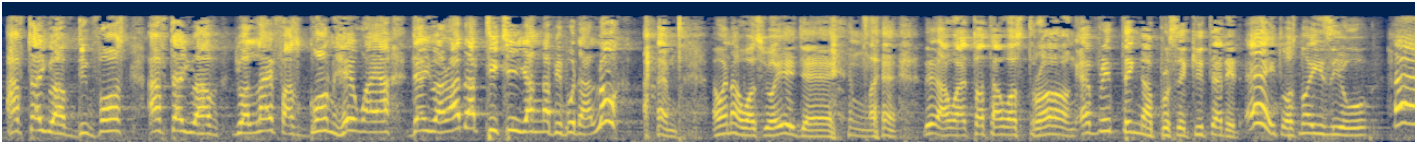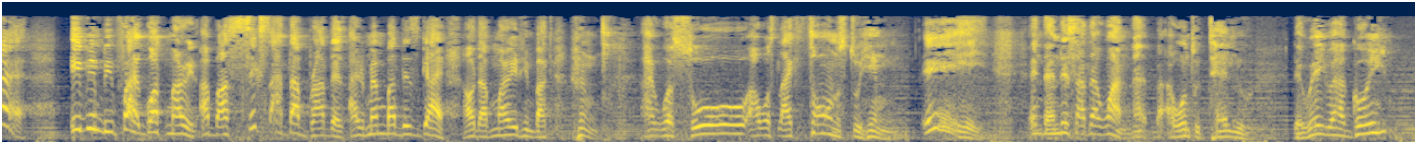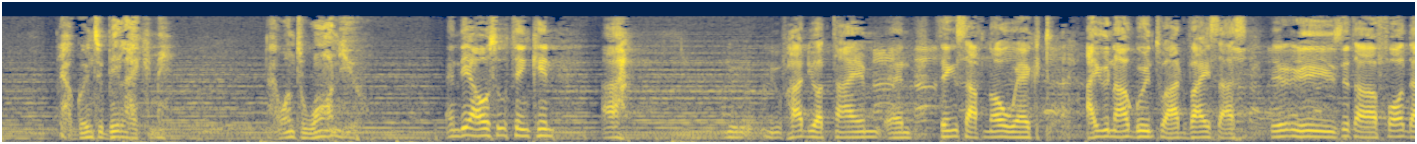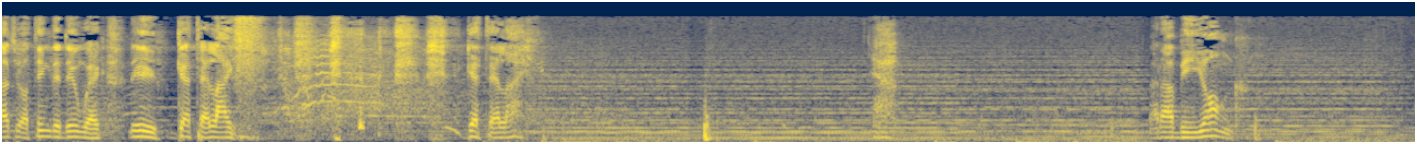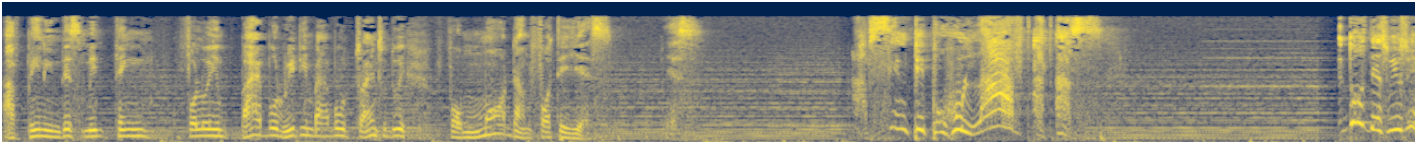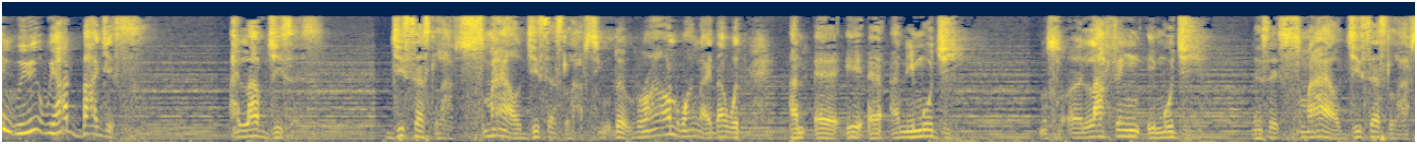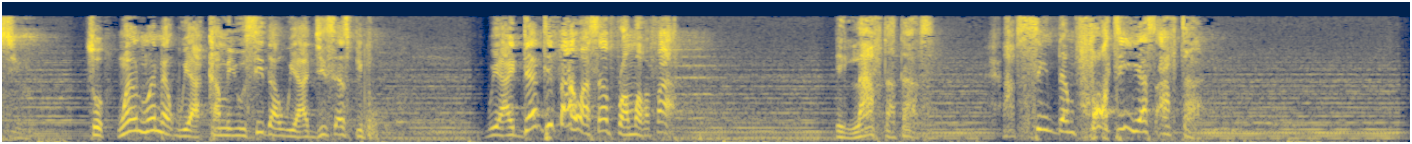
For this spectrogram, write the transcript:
after you have divorced, after you have your life has gone haywire, then you are rather teaching younger people that look, when I was your age, eh, I thought I was strong. Everything I prosecuted it. Hey, it was not easy. Oh, hey. Even before I got married, about six other brothers. I remember this guy. I would have married him, but hmm, I was so, I was like thorns to him. Hey. And then this other one. I want to tell you, the way you are going, you are going to be like me. I want to warn you. And they are also thinking, ah, you, you've had your time and things have not worked. Are you now going to advise us? Is it our fault that your thing didn't work? They get a life. get a life. Yeah. But I've been young. I've been in this thing, following Bible, reading Bible, trying to do it for more than 40 years. Yes. I've seen people who laughed at us. In those days, we, we, we had badges. I love Jesus. Jesus loves. Smile. Jesus loves you. The round one like that with an, uh, uh, an emoji, a laughing emoji. They say, smile. Jesus loves you. So when, when we are coming, you see that we are Jesus people. We identify ourselves from afar. They laughed at us. I've seen them 40 years after.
